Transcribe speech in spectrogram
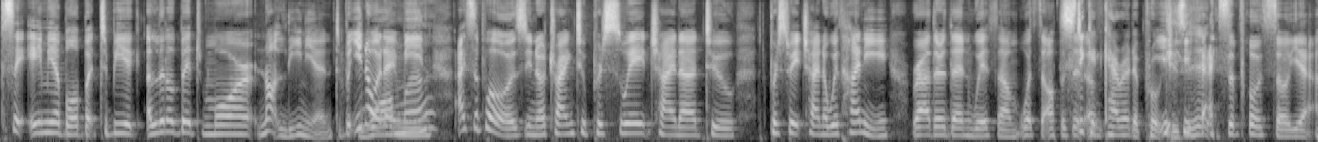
to say amiable, but to be a, a little bit more, not lenient, but you know what I mean. I suppose, you know, trying to persuade China to persuade China with honey rather than with um, what's the opposite Stick of and carrot approach, is yeah, I suppose so. Yeah.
